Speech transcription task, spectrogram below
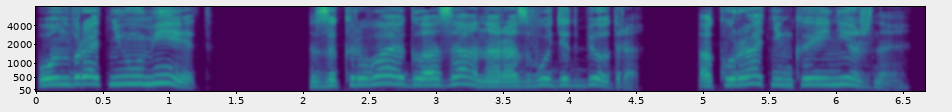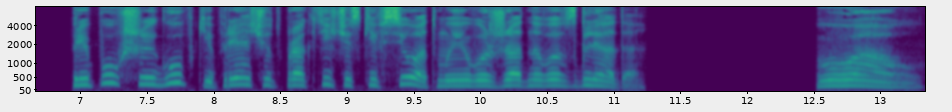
Он врать не умеет. Закрывая глаза, она разводит бедра. Аккуратненькая и нежная. Припухшие губки прячут практически все от моего жадного взгляда. Вау!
